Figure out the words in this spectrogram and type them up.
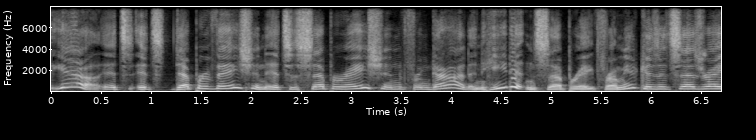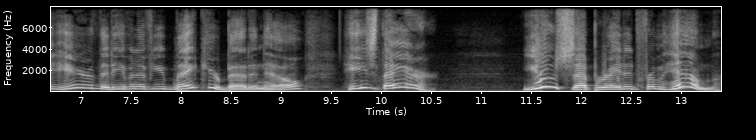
yeah, it's it's deprivation. It's a separation from God, and He didn't separate from you because it says right here that even if you make your bed in hell, He's there. You separated from Him.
